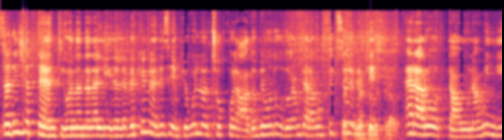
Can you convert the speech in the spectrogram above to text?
Stateci attenti quando andate all'Idel perché noi ad esempio quello al cioccolato abbiamo dovuto cambiare la confezione perché era rotta una, quindi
